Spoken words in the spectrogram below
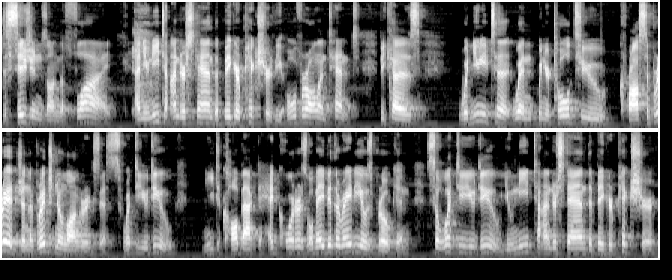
decisions on the fly. And you need to understand the bigger picture, the overall intent, because when you need to, when, when you're told to cross a bridge and the bridge no longer exists, what do you do? Need to call back to headquarters? Well, maybe the radio's broken. So what do you do? You need to understand the bigger picture.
